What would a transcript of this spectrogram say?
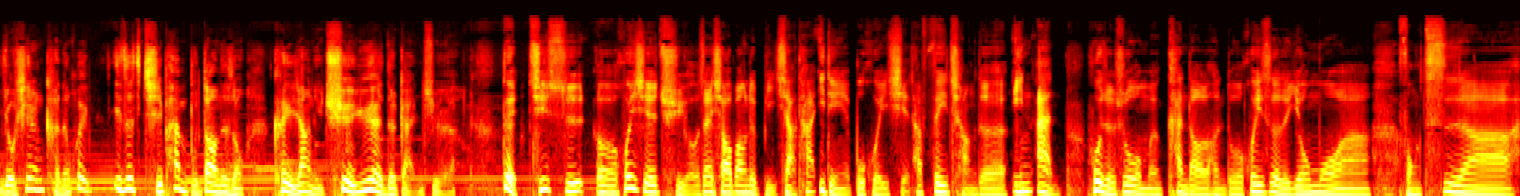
有些人可能会一直期盼不到那种可以让你雀跃的感觉。对，其实呃，诙谐曲哦，在肖邦的笔下，它一点也不诙谐，它非常的阴暗，或者说我们看到了很多灰色的幽默啊、讽刺啊，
